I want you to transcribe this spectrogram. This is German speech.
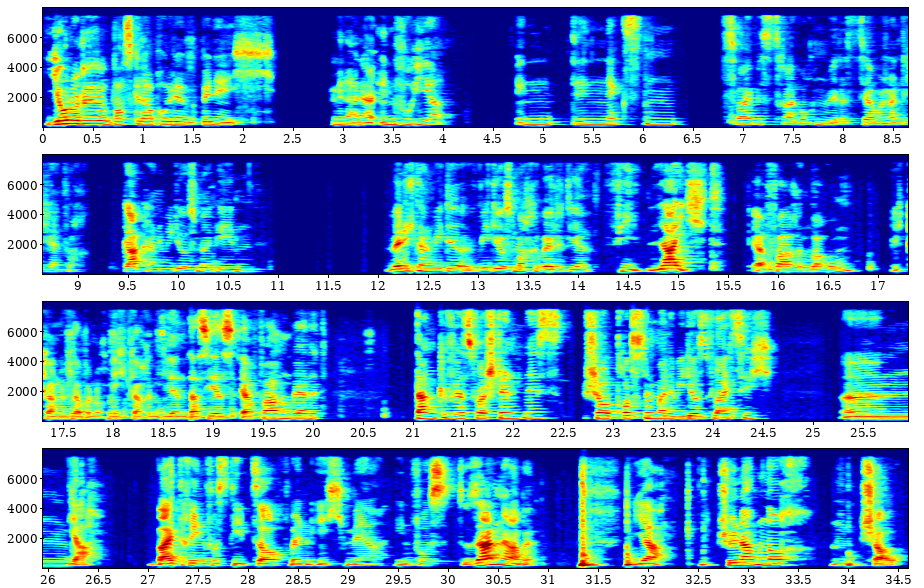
Jo Leute, was geht ab? Heute bin ich mit einer Info hier. In den nächsten zwei bis drei Wochen wird es sehr wahrscheinlich einfach gar keine Videos mehr geben. Wenn ich dann wieder Videos mache, werdet ihr vielleicht erfahren, warum. Ich kann euch aber noch nicht garantieren, dass ihr es erfahren werdet. Danke fürs Verständnis. Schaut trotzdem meine Videos fleißig. Ähm, ja. Weitere Infos gibt's auch, wenn ich mehr Infos zu sagen habe. Ja, schönen Abend noch und ciao.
